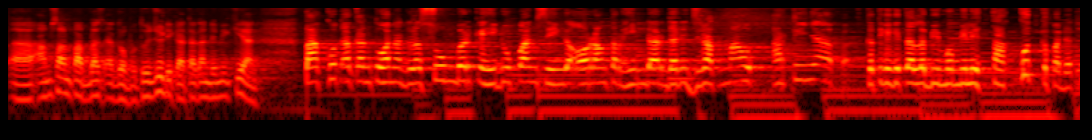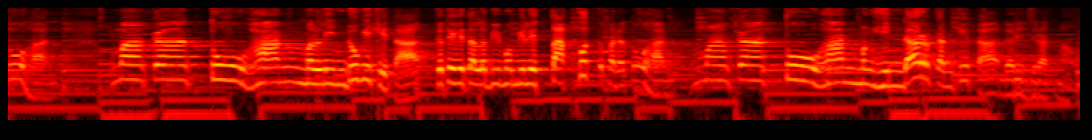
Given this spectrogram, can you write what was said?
eh, Amsal 14 ayat 27 dikatakan demikian. Takut akan Tuhan adalah sumber kehidupan sehingga orang terhindar dari jerat maut. Artinya apa? Ketika kita lebih memilih takut kepada Tuhan, maka Tuhan melindungi kita. Ketika kita lebih memilih takut kepada Tuhan, maka Tuhan menghindarkan kita dari jerat maut.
